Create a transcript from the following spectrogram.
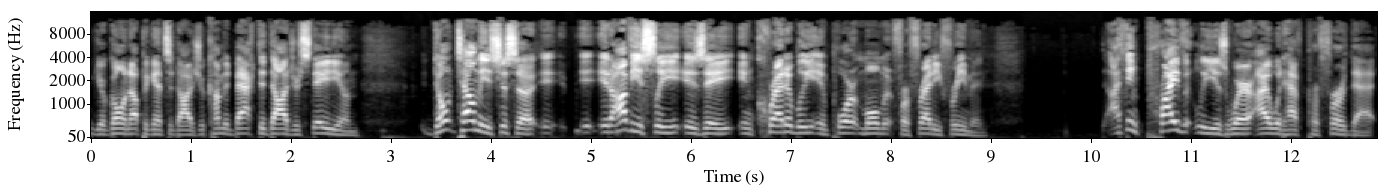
you're going up against the Dodgers, you're coming back to Dodger Stadium. Don't tell me it's just a. It, it obviously is a incredibly important moment for Freddie Freeman. I think privately is where I would have preferred that.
